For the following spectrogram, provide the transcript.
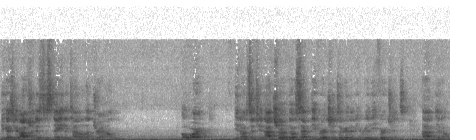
Because your option is to stay in the tunnel and drown, or, you know, since you're not sure if those seventy virgins are gonna be really virgins, um, you know,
